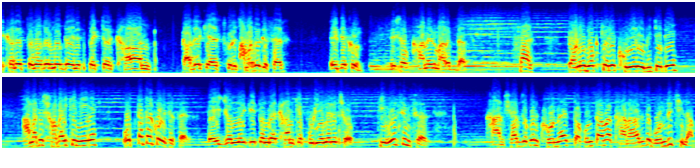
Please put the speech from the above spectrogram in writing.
এখানে তোমাদের মধ্যে ইন্সপেক্টর খান কাদেরকে অ্যারেস্ট করেছে আমাদেরকে, স্যার। এই দেখুন এসব খানের মারের দাস স্যার টনি বক্তিয়ারের খুনের অভিযোগে আমাদের সবাইকে নিয়ে অত্যাচার করেছে স্যার। এই জন্যই কি তোমরা খানকে পুড়িয়ে মেরেছো? কি বলছেন স্যার? খান সাহেব যখন খুন হয় তখন তো আমরা থানা হাজতে বন্দি ছিলাম।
